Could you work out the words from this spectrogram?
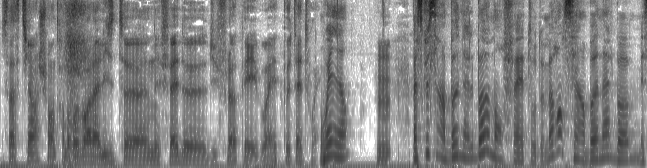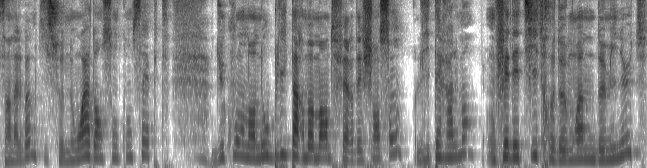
Ça se tient, je suis en train de revoir la liste, euh, en effet, de, du flop, et ouais, peut-être, ouais. Oui, hein. Hmm. Parce que c'est un bon album en fait. Au demeurant, c'est un bon album, mais c'est un album qui se noie dans son concept. Du coup, on en oublie par moment de faire des chansons, littéralement. On fait des titres de moins de deux minutes,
